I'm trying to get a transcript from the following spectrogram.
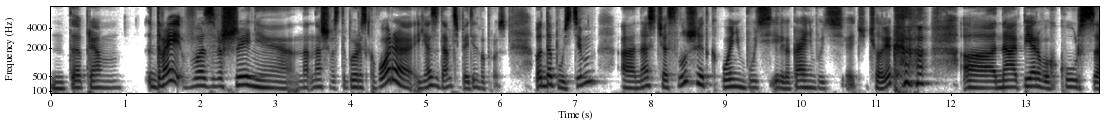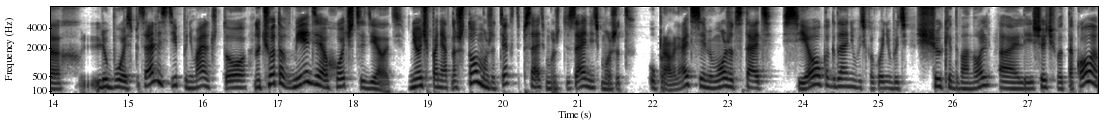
Это прям Давай в завершении нашего с тобой разговора я задам тебе один вопрос. Вот, допустим, а, нас сейчас слушает какой-нибудь или какая-нибудь э, человек а, на первых курсах любой специальности и понимает, что ну что-то в медиа хочется делать. Не очень понятно, что. Может текст писать, может дизайнить, может управлять всеми, может стать SEO когда-нибудь, какой-нибудь щуки 2.0 а, или еще чего-то такого.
